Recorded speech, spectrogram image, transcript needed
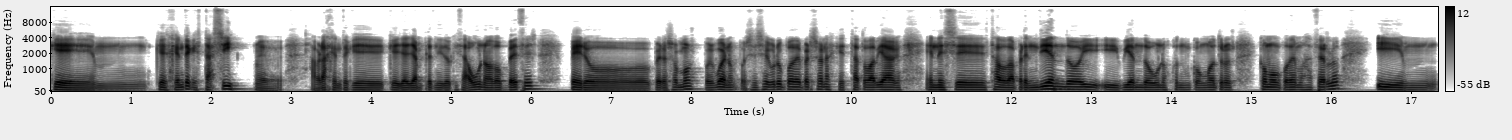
que, mm, que gente que está así. Eh, habrá gente que, que ya haya emprendido quizá una o dos veces, pero, pero somos, pues bueno, pues ese grupo de personas que está todavía en ese estado de aprendiendo y, viendo unos con, otros cómo podemos hacerlo. Y,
